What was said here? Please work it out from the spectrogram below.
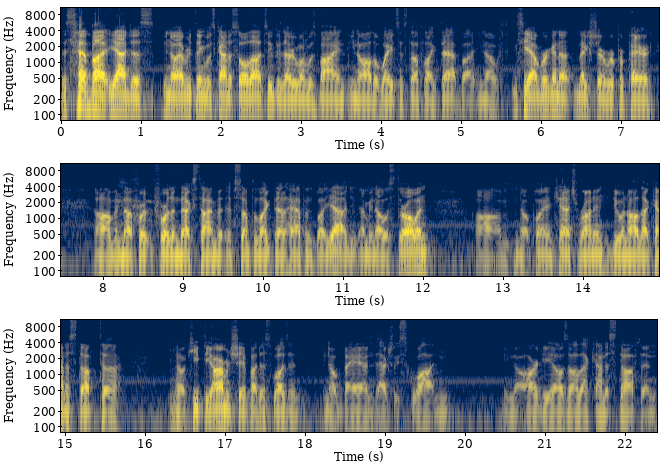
but yeah, just you know everything was kind of sold out too because everyone was buying you know all the weights and stuff like that. But you know, yeah, we're gonna make sure we're prepared um, enough for for the next time if something like that happens. But yeah, I mean, I was throwing, um, you know, playing catch, running, doing all that kind of stuff to you know keep the arm in shape. I just wasn't you know banned actually squatting, you know RDLs, all that kind of stuff, and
